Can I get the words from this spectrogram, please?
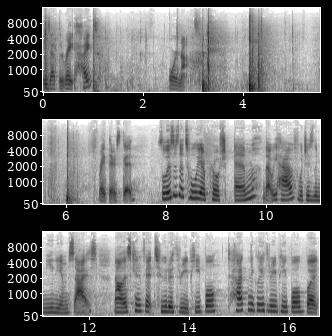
is at the right height or not. Right there is good. So this is the Thule Approach M that we have, which is the medium size. Now this can fit two to three people, technically three people, but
